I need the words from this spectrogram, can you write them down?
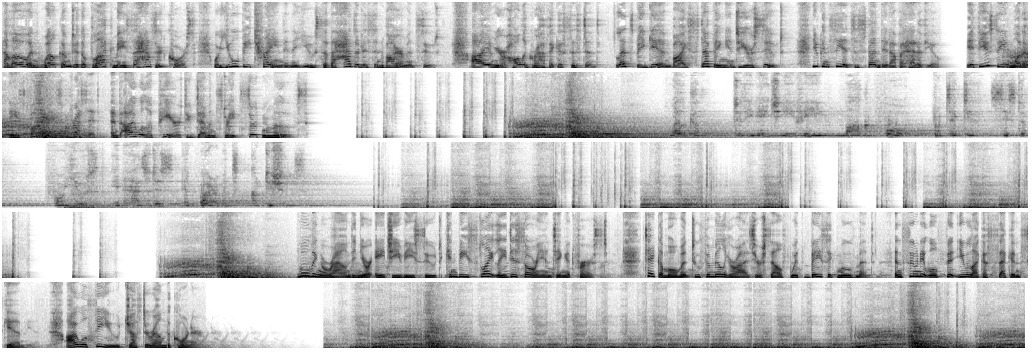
Hello and welcome to the Black Mesa Hazard Course, where you will be trained in the use of the hazardous environment suit. I am your holographic assistant. Let's begin by stepping into your suit. You can see it suspended up ahead of you. If you see one of these buttons, press it, and I will appear to demonstrate certain moves. Welcome to the HEV Mark IV protective system for use in hazardous environment conditions. Moving around in your HEV suit can be slightly disorienting at first. Take a moment to familiarize yourself with basic movement, and soon it will fit you like a second skin. I will see you just around the corner.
